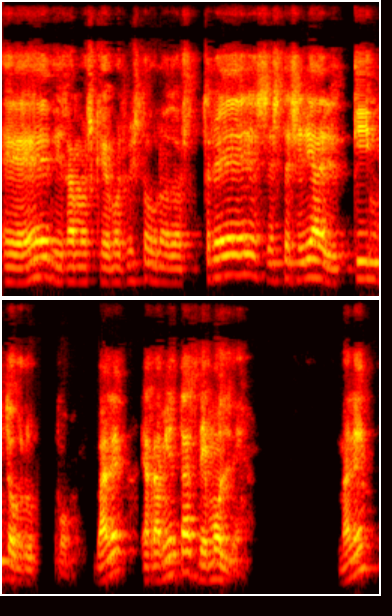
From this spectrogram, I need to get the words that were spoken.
Eh, digamos que hemos visto uno, dos, tres. Este sería el quinto grupo, ¿vale? Herramientas de molde, ¿vale?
